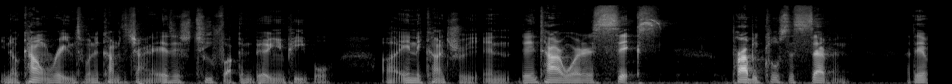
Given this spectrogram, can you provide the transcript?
you know, count ratings when it comes to China. It's just two fucking billion people uh, in the country, and the entire world is six, probably close to seven. They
